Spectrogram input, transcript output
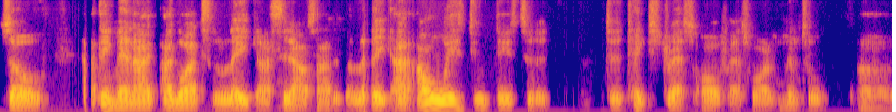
So I think, man, I, I go out to the lake and I sit outside of the lake. I always do things to to take stress off as far as mental um,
